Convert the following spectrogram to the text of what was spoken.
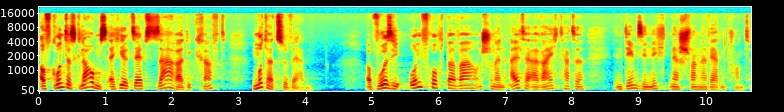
Aufgrund des Glaubens erhielt selbst Sarah die Kraft, Mutter zu werden, obwohl sie unfruchtbar war und schon ein Alter erreicht hatte, in dem sie nicht mehr schwanger werden konnte.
